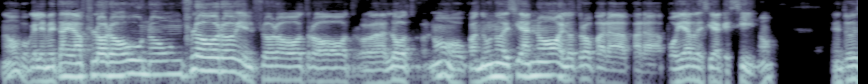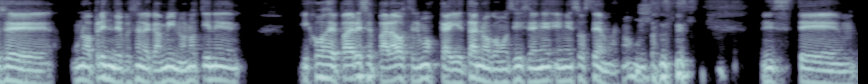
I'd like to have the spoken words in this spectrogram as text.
¿no? Porque le metían floro uno un floro y el floro otro otro al otro, ¿no? O cuando uno decía no, el otro para, para apoyar decía que sí, ¿no? Entonces, uno aprende pues en el camino, ¿no? Tiene hijos de padres separados, tenemos Cayetano, como se dice en, en esos temas, ¿no? Entonces, este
